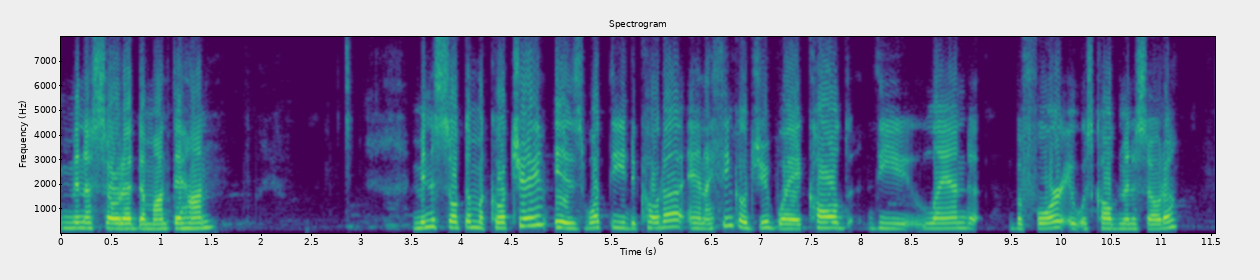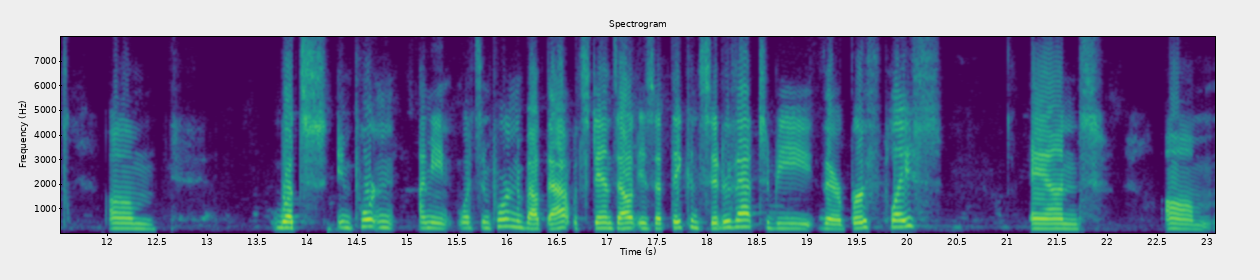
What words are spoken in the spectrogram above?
Minnesota Demantehan Minnesota Makoche is what the Dakota and I think Ojibwe called the land before it was called Minnesota. Um, what's important, I mean, what's important about that, what stands out, is that they consider that to be their birthplace and um,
